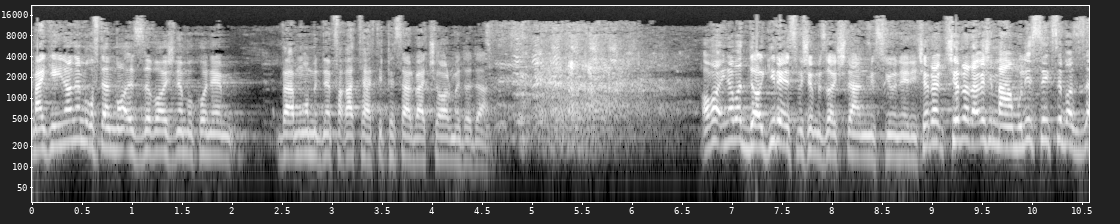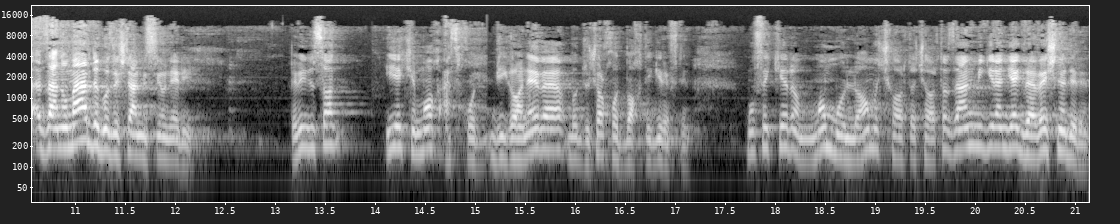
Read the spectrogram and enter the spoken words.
مگه اینا نمی‌گفتن ما ازدواج نمی‌کنیم و ما فقط ترتیب پسر بچه ها می‌دادن؟ آقا اینا با doggy ر اسمش میذاشتن missionary. چرا چرا روش معمولی سکس با زن و مرد گذاشتن missionary؟ ببین دوستان ایه که ما از خود بیگانه و دچار خودباختگی رفتیم. ما فکر کردم ما ملا چهار تا چهار تا زن می‌گیرن یک روش نداریم.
